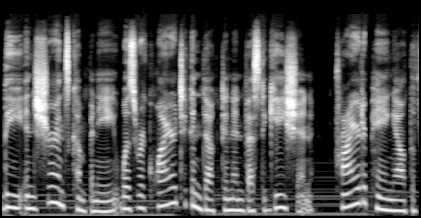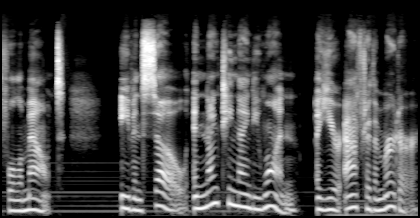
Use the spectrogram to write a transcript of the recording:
the insurance company was required to conduct an investigation prior to paying out the full amount. Even so, in 1991, a year after the murder,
